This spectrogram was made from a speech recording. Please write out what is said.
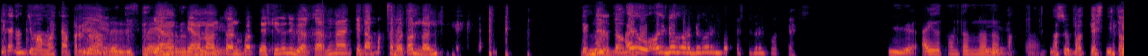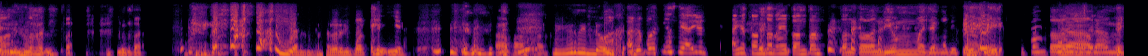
Kita kan cuma mau caper Iya. doang. Disclaimer yang yang nonton podcast kita juga karena kita paksa buat tonton. Denger dong. Ayo, ayo denger dengerin podcast, dengerin podcast. Iya, ayo tonton nonton Iya. paksa. Masuk podcast ditonton. lupa, lupa. Iya, dengerin podcast. iya. Apa, apa. Dengerin dong. Oh, ada podcast nih, ayo. Ayo tonton, ayo tonton. Tonton, diem aja nggak di play play. Tonton Ya, rame-rame.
